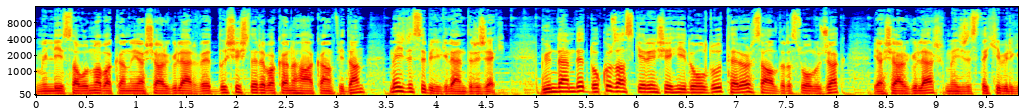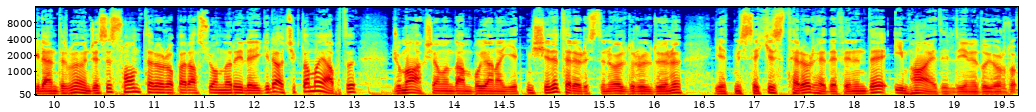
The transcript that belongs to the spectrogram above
Milli Savunma Bakanı Yaşar Güler ve Dışişleri Bakanı Hakan Fidan meclisi bilgilendirecek. Gündemde 9 askerin şehit olduğu terör saldırısı olacak. Yaşar Güler meclisteki bilgilendirme öncesi son terör operasyonları ile ilgili açıklama yaptı. Cuma akşamından bu yana 77 teröristin öldürüldüğünü, 78 terör hedefinin de imha edildiğini duyurdu.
